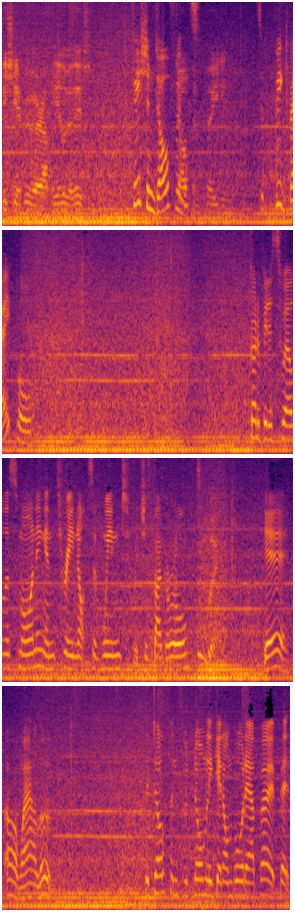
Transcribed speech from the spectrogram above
Fish everywhere up here, look at this. Fish and dolphins. Dolphin feeding. It's a big bait ball. Got a bit of swell this morning and three knots of wind, which is bugger all. Yeah. Oh wow, look. The dolphins would normally get on board our boat, but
